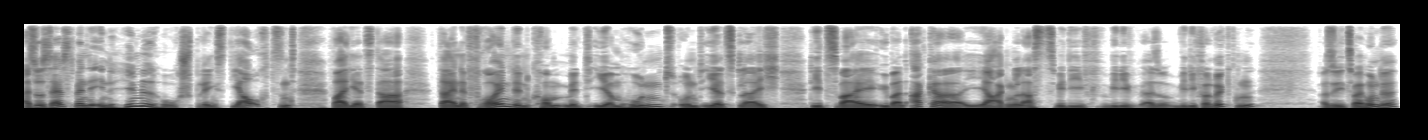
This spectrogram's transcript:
Also selbst wenn du in den Himmel hochspringst, jauchzend, weil jetzt da deine Freundin kommt mit ihrem Hund und ihr jetzt gleich die zwei über den Acker jagen lasst, wie die, wie die, also wie die Verrückten, also die zwei Hunde,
